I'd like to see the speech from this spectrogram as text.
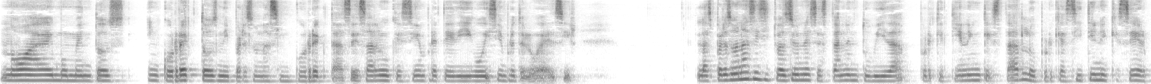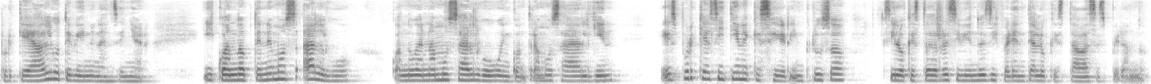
No hay momentos incorrectos ni personas incorrectas. Es algo que siempre te digo y siempre te lo voy a decir. Las personas y situaciones están en tu vida porque tienen que estarlo, porque así tiene que ser, porque algo te vienen a enseñar. Y cuando obtenemos algo, cuando ganamos algo o encontramos a alguien, es porque así tiene que ser, incluso si lo que estás recibiendo es diferente a lo que estabas esperando.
